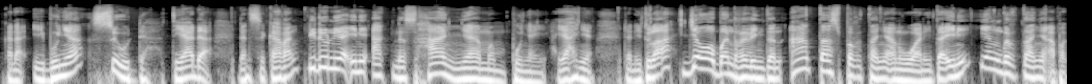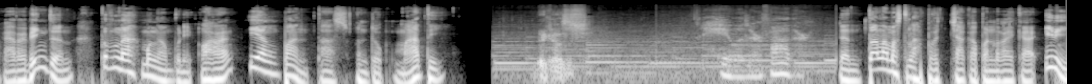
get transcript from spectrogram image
Karena ibunya sudah tiada. Dan sekarang di dunia ini Agnes hanya mempunyai ayahnya. Dan itulah jawaban Reddington atas pertanyaan wanita ini yang bertanya apakah Reddington pernah mengampuni orang yang pantas untuk mati. Because He was her father. Dan tak lama setelah percakapan mereka ini,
